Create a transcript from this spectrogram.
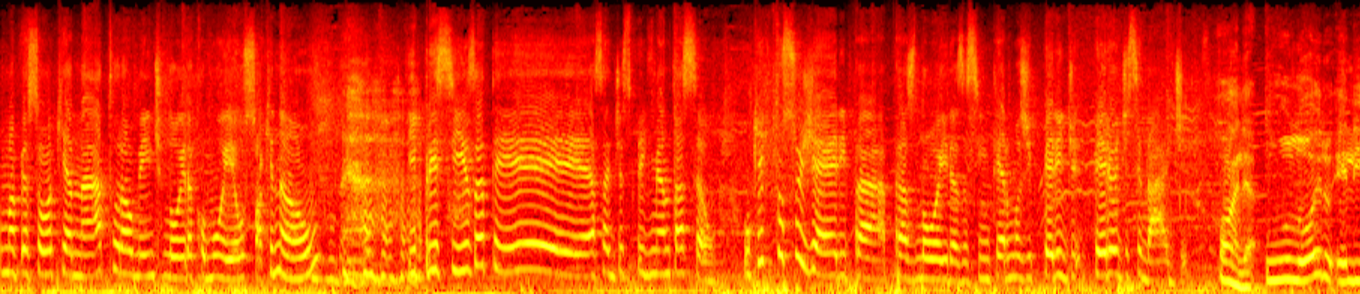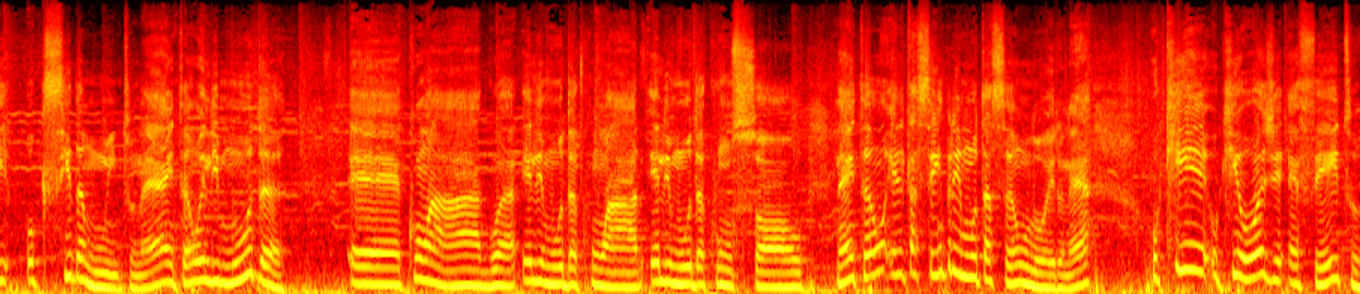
uma pessoa que é naturalmente loira como eu, só que não, né? E precisa ter essa despigmentação. O que que tu sugere para as loiras, assim, em termos de periodicidade? Olha, o loiro ele oxida muito, né? Então ele muda é, com a água, ele muda com o ar, ele muda com o sol, né? Então ele tá sempre em mutação, o loiro, né? O que, o que hoje é feito,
